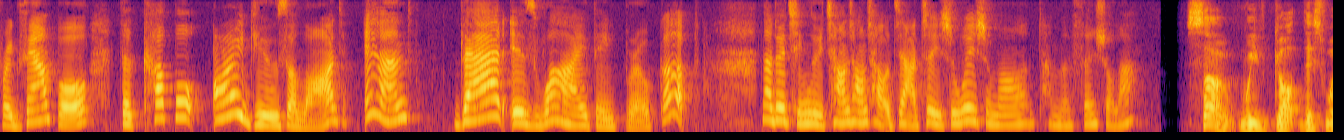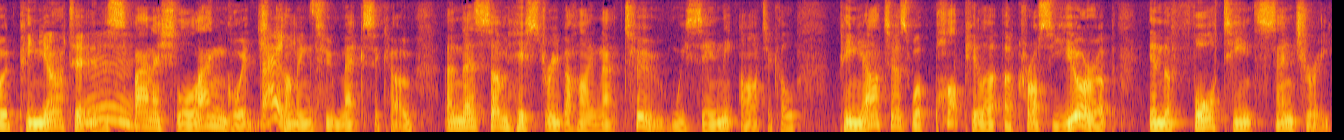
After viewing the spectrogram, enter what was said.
For example, the couple argues a lot, and that is why they broke up. 那对情侣常常吵架，这也是为什么他们分手啦。 So, we've got this word piñata in the Spanish language Right. coming to Mexico, and there's some history behind that too. We see in the article piñatas were popular across Europe in the 14th century.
